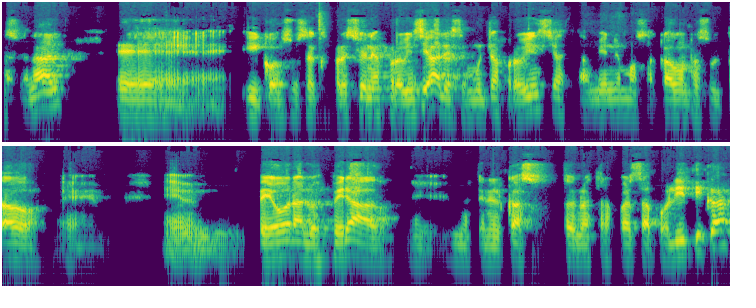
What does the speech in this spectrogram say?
nacional eh, y con sus expresiones provinciales. En muchas provincias también hemos sacado un resultado eh, eh, peor a lo esperado, en el caso de nuestra fuerza política,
